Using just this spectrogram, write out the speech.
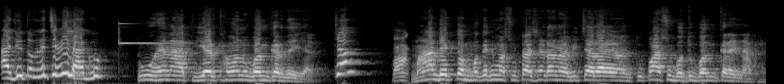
આજે તમને કેવી લાગુ? તું હે ના તૈયાર થવાનું બંધ કરી દે યાર. ચમ. માં દેખ તો મગજમાં છૂટાછેડાના વિચાર આવ્યા તું પાછું બધું બંધ કરી નાખે.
